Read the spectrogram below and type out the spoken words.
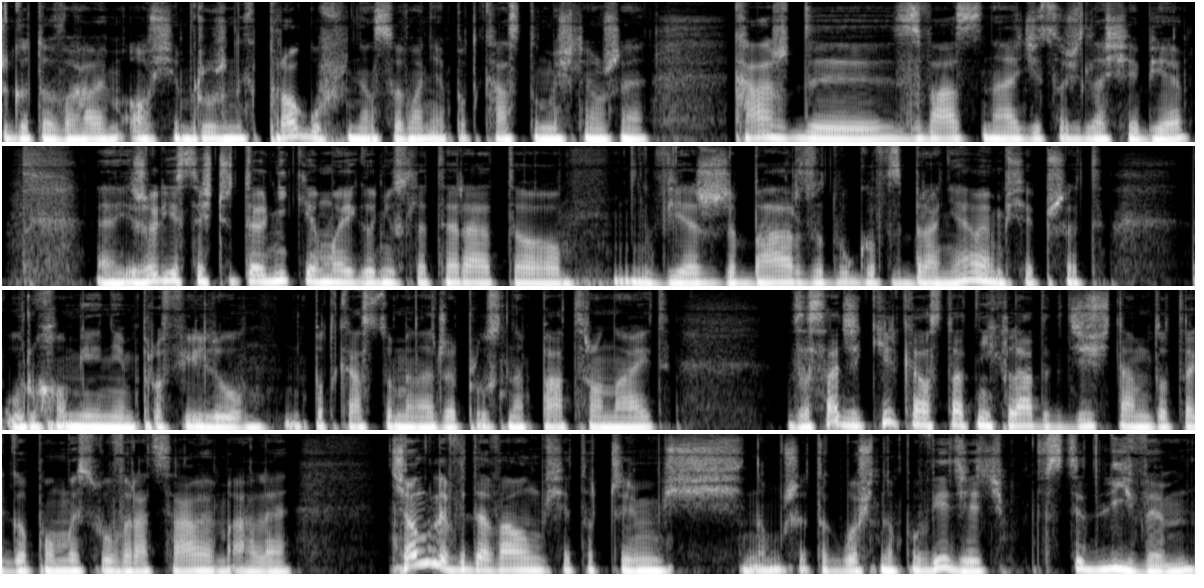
Przygotowałem osiem różnych progów finansowania podcastu. Myślę, że każdy z Was znajdzie coś dla siebie. E, jeżeli jesteś czytelnikiem mojego newslettera, to wiesz, że bardzo długo wzbraniałem się przed uruchomieniem profilu podcastu Manager Plus na Patronite. W zasadzie kilka ostatnich lat gdzieś tam do tego pomysłu wracałem, ale ciągle wydawało mi się to czymś, no muszę to głośno powiedzieć, wstydliwym,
